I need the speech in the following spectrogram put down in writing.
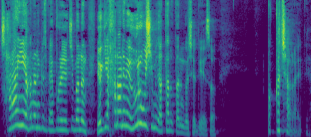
사랑이 하나님께서 베풀어졌지만은 여기 하나님의 의로우심이 나타났다는 것에 대해서 똑같이 알아야 돼요.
